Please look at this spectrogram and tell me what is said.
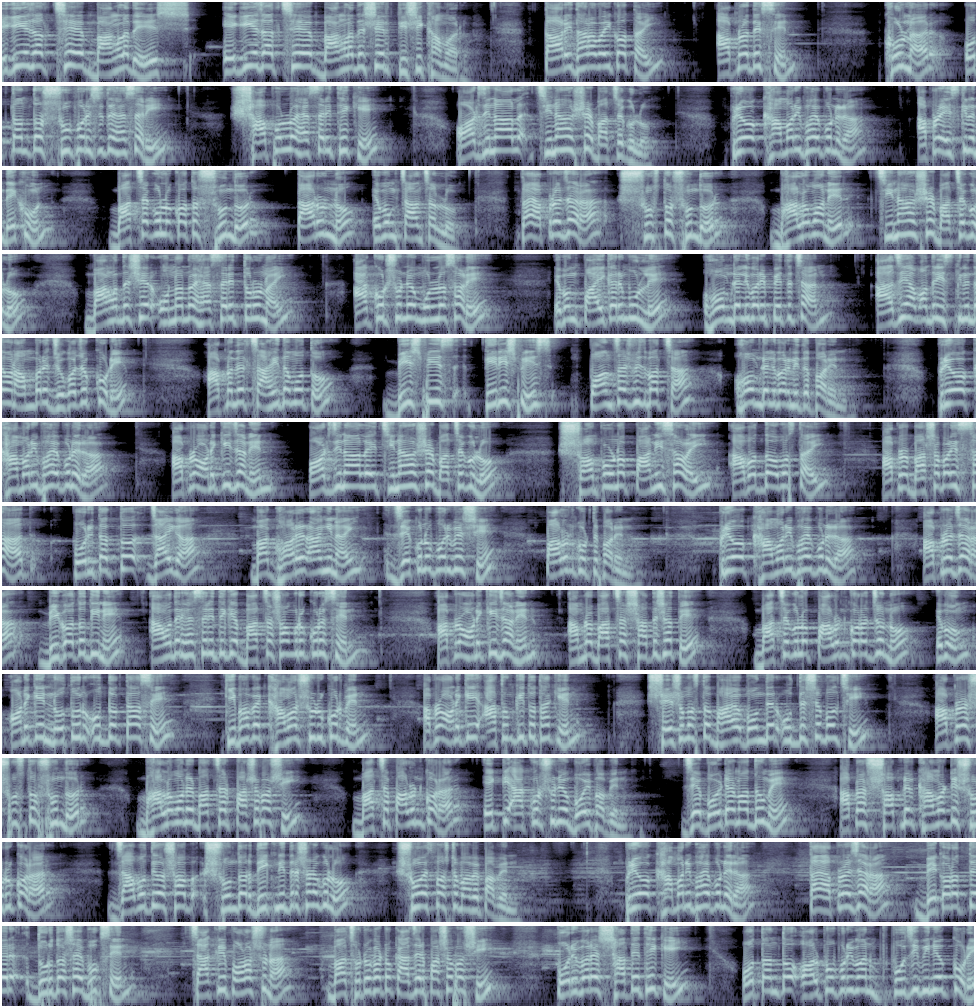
এগিয়ে যাচ্ছে বাংলাদেশ, এগিয়ে যাচ্ছে বাংলাদেশের কৃষি খামার। তারই ধারাবাহিকতায় আপনারা দেখছেন খুলনার অত্যন্ত সুপরিচিত হ্যাসারি, সাফল্য হ্যাসারি থেকে অরিজিনাল চীনা হাঁসের বাচ্চাগুলো। প্রিয় খামারি ভাই বোনেরা, আপনারা স্ক্রিনে দেখুন, বাচ্চাগুলো কত সুন্দর, তারুণ্য এবং চাঞ্চল্য। তাই আপনারা যারা সুস্থ, সুন্দর, ভালো মানের চীনা হাঁসের বাচ্চাগুলো বাংলাদেশের অন্যান্য হ্যাসারির তুলনায় আকর্ষণীয় মূল্য ছাড়ে এবং পাইকারি মূল্যে হোম ডেলিভারি পেতে চান, আজই আমাদের স্ক্রিনে দেওয়া নাম্বারে যোগাযোগ করে আপনাদের চাহিদা মতো বিশ পিস, তিরিশ পিস, পঞ্চাশ পিস বাচ্চা হোম ডেলিভারি নিতে পারেন। প্রিয় খামারি ভাই বোনেরা, আপনারা অনেকেই জানেন, অরিজিনাল এই চীনা হাঁসের বাচ্চাগুলো সম্পূর্ণ পানি ছাড়াই আবদ্ধ অবস্থায় আপনার বাসাবাড়ির ছাদ পরিত্যক্ত জায়গা বা ঘরের আঙিনায় যে কোনো পরিবেশে পালন করতে পারেন। প্রিয় খামারি ভাই বোনেরা, আপনারা যারা বিগত দিনে আমাদের হ্যাসারি থেকে বাচ্চা সংগ্রহ করেছেন, আপনারা অনেকেই জানেন আমরা বাচ্চার সাথে সাথে বাচ্চাগুলো পালন করার জন্য এবং অনেকেই নতুন উদ্যোক্তা আছে, কীভাবে খামার শুরু করবেন, আপনারা অনেকেই আতঙ্কিত থাকেন। সেই সমস্ত ভাই বোনদের উদ্দেশ্যে বলছি, আপনারা সুস্থ, সুন্দর ভালো মনের বাচ্চার পাশাপাশি বাচ্চা পালন করার একটি আকর্ষণীয় বই পাবেন। যে বইটার মাধ্যমে আপনার স্বপ্নের খামারটি শুরু করার যাবতীয় সব সুন্দর দিক নির্দেশনাগুলো সুস্পষ্টভাবে পাবেন। প্রিয় খামারি ভাই বোনেরা, তাই আপনারা যারা বেকারত্বের দুর্দশায় ভুগছেন, চাকরি, পড়াশোনা বা ছোটোখাটো কাজের পাশাপাশি পরিবারের সাথে থেকেই অত্যন্ত অল্প পরিমাণ পুঁজি বিনিয়োগ করে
